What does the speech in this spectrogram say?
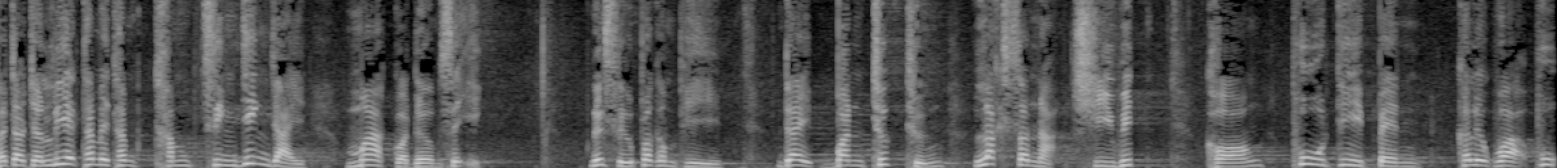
พระเจ้าจะเรียกท่านไปทำทำสิ่งยิ่งใหญ่มากกว่าเดิมเสียอีก หนังสือพระคัมภีร์ได้บันทึกถึงลักษณะชีวิตของผู้ที่เป็นเขาเรียกว่าผู้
